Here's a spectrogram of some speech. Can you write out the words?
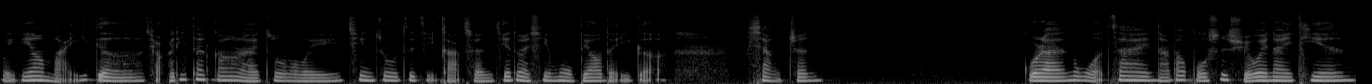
我一定要买一个巧克力蛋糕来作为庆祝自己达成阶段性目标的一个象征。果然，我在拿到博士学位那一天。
